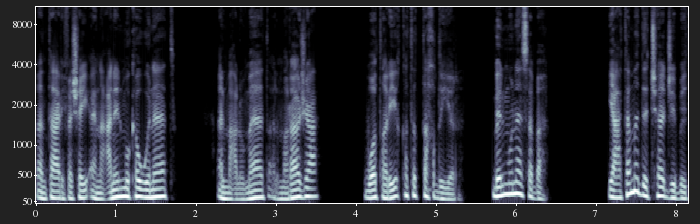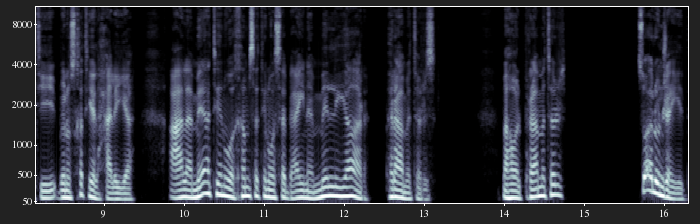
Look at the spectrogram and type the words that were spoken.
لن تعرف شيئا عن المكونات المعلومات المراجع وطريقة التحضير. بالمناسبة يعتمد تشات جي بي تي بنسخته الحالية على 175 مليار parameters ما هو ال parameter؟ سؤال جيد.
